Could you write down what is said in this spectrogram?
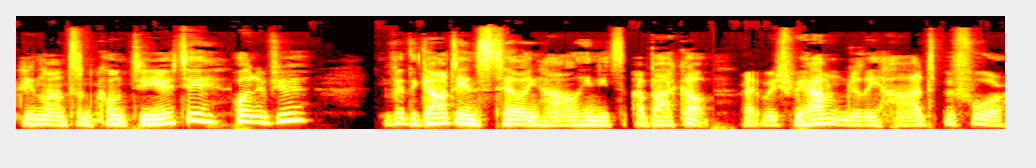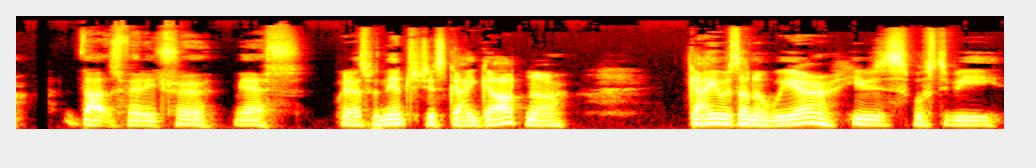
Green Lantern continuity point of view. You've got the Guardians telling Hal he needs a backup, right, which we haven't really had before. That's very true, yes. Whereas when they introduced Guy Gardner, Guy was unaware he was supposed to be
